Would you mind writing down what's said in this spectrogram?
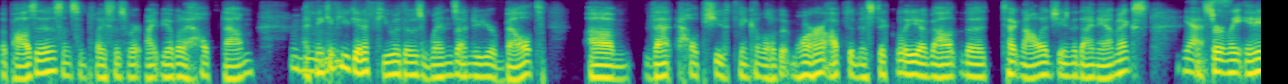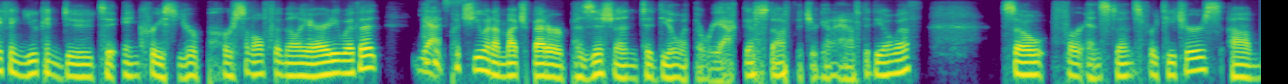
the positives and some places where it might be able to help them mm-hmm. i think if mm-hmm. you get a few of those wins under your belt um, that helps you think a little bit more optimistically about the technology and the dynamics yes and certainly anything you can do to increase your personal familiarity with it yes. puts you in a much better position to deal with the reactive stuff that you're going to have to deal with so, for instance, for teachers, um,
